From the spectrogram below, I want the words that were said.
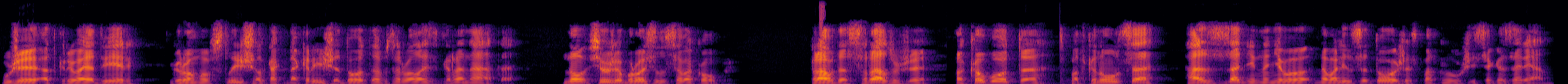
Уже открывая дверь, Громов слышал, как на крыше дота взорвалась граната, но все же бросился в окоп. Правда, сразу же о кого-то споткнулся а сзади на него навалился тоже споткнувшийся Газарян.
